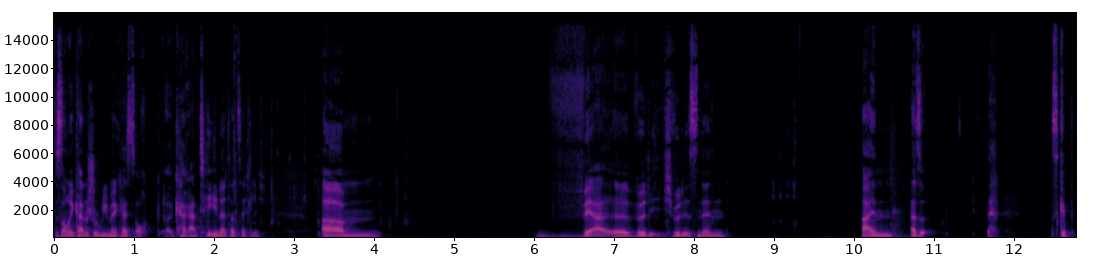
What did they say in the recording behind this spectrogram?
Das amerikanische Remake heißt auch äh, Quarantäne tatsächlich. Ähm, wer äh, würde ich würde es nennen ein also es gibt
